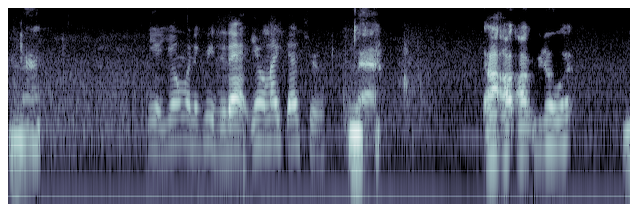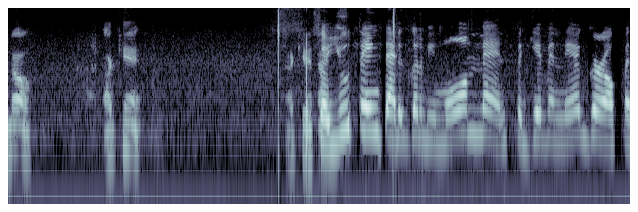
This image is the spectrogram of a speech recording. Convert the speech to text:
Nah, Yeah, you don't want to agree to that. You don't like that truth. nah. I, I you know what? No, I can't. I can't. So you think that it's gonna be more men forgiving their girl for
